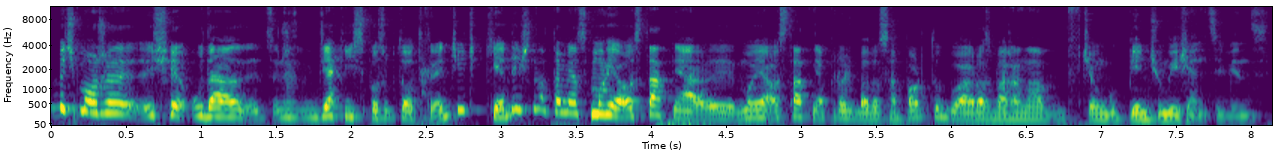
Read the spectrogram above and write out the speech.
być może się uda w jakiś sposób to odkręcić kiedyś, natomiast moja ostatnia, y, moja ostatnia prośba do supportu była rozważana w ciągu pięciu miesięcy, więc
